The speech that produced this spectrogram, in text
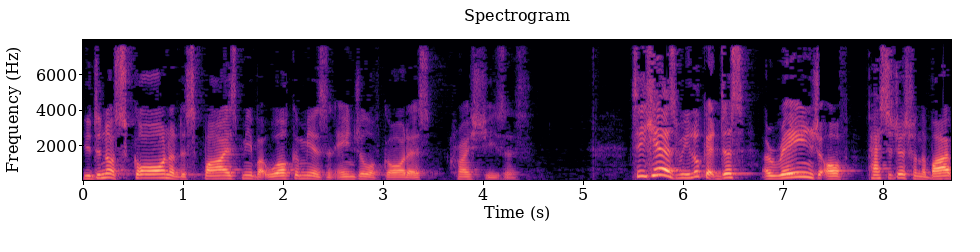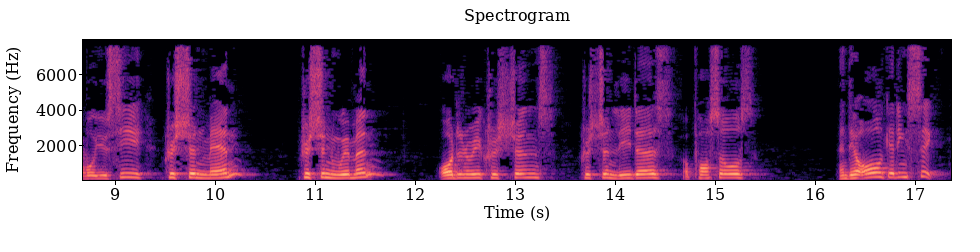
you did not scorn or despise me, but welcome me as an angel of God, as Christ Jesus. See, here as we look at just a range of passages from the Bible, you see Christian men, Christian women, ordinary Christians, Christian leaders, apostles, and they're all getting sick.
